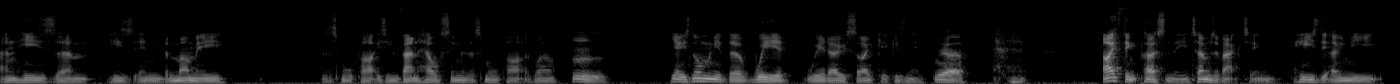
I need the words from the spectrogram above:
and he's um he's in The Mummy as a small part. He's in Van Helsing as a small part as well. Hmm. Yeah, he's normally the weird weirdo sidekick, isn't he? Yeah. I think personally, in terms of acting, he's the only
